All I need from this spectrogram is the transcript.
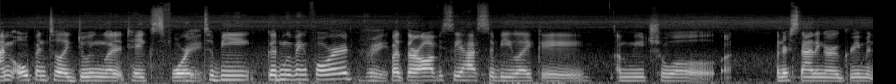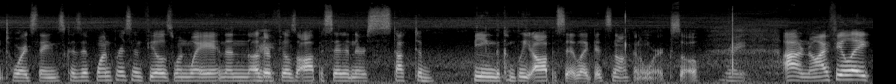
I'm open to like doing what it takes for Right. it to be good moving forward. Right. But there obviously has to be like a a mutual understanding or agreement towards things. Because if one person feels one way and then the other feels opposite, and they're stuck to being the complete opposite, like it's not gonna work. So right I don't know. I feel like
